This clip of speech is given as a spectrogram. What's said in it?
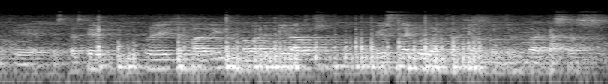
porque está este proyecto en Madrid llamado de Pílagos, pero es una urbanización con 30 casas,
